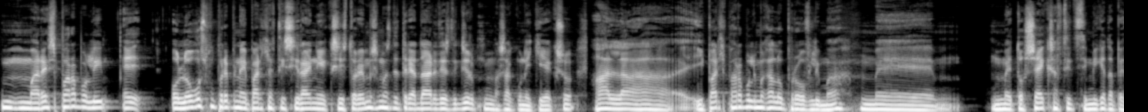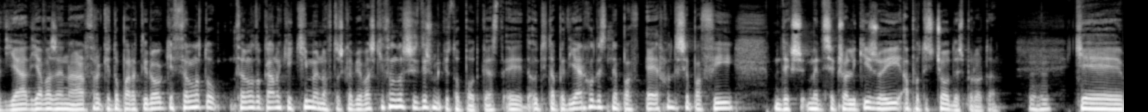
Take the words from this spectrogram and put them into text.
μ' αρέσει πάρα πολύ. Ε, ο λόγος που πρέπει να υπάρχει αυτή η σειρά είναι η εξής. Τώρα, εμείς είμαστε τριαντάριδες, δεν ξέρω ποιοι μας ακούνε εκεί έξω. Αλλά υπάρχει πάρα πολύ μεγάλο πρόβλημα με, με το σεξ αυτή τη στιγμή και τα παιδιά. Διάβαζα ένα άρθρο και το παρατηρώ και θέλω να το, θέλω να το κάνω και κείμενο αυτό σε κάποια βάση και θέλω να το συζητήσουμε και στο podcast. Ε, ότι τα παιδιά έρχονται, στην επαφ- έρχονται σε επαφή με τη, με τη σεξουαλική ζωή από τις τσόντες πρώτα. Και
